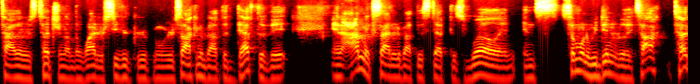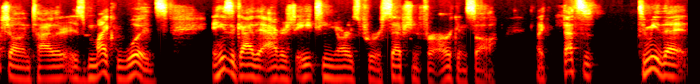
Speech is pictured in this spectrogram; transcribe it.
Tyler was touching on the wide receiver group, and we were talking about the depth of it. And I'm excited about this depth as well. And and someone we didn't really talk touch on, Tyler, is Mike Woods, and he's a guy that averaged 18 yards per reception for Arkansas. Like that's to me that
